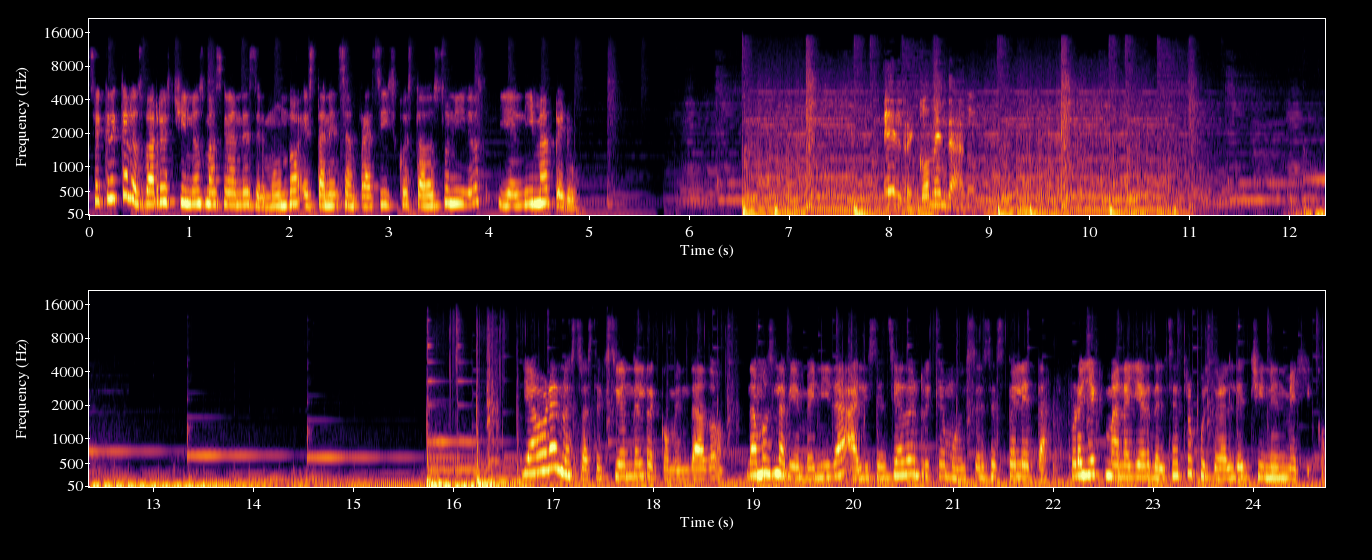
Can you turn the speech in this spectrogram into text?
Se cree que los barrios chinos más grandes del mundo están en San Francisco, Estados Unidos, y en Lima, Perú. El recomendado. Y ahora en nuestra sección del recomendado, damos la bienvenida al licenciado Enrique Moisés Espeleta, Project Manager del Centro Cultural de China en México.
